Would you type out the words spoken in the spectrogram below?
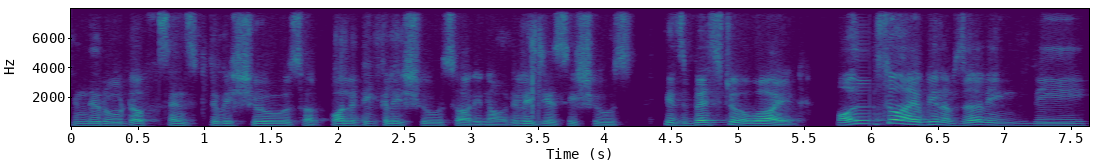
in the route of sensitive issues or political issues or you know religious issues. It's best to avoid. Also i've been observing we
